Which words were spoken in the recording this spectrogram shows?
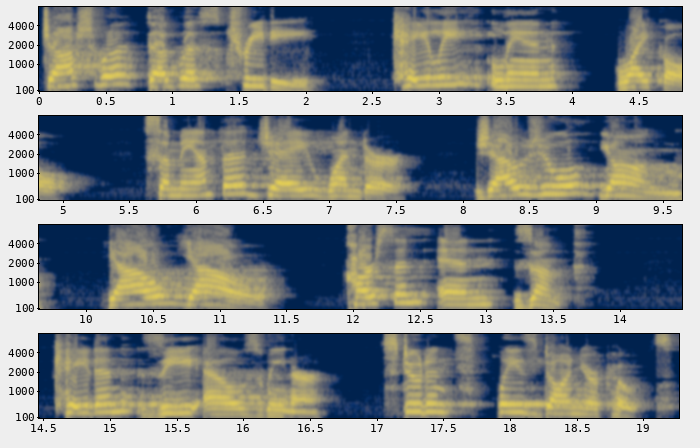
Joshua Douglas Treaty, Kaylee Lynn Weichel, Samantha J. Wonder, Zhaozhu Young, Yao Yao, Carson N. Zump, Caden Z. L. Zwiener. Students, please don your coats.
